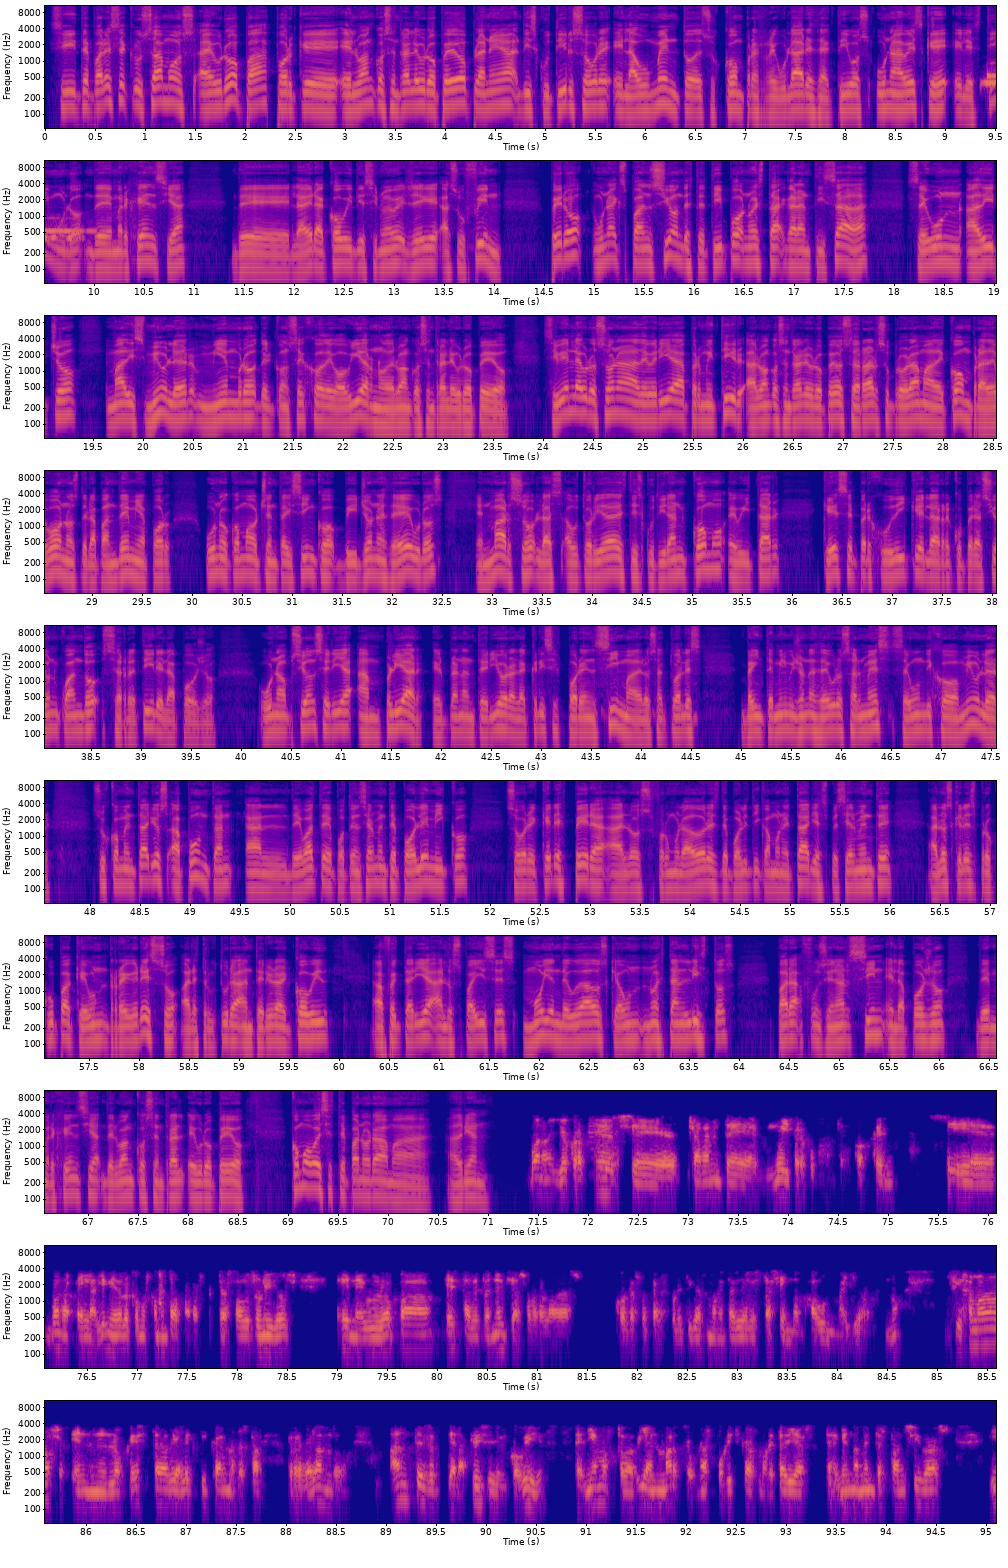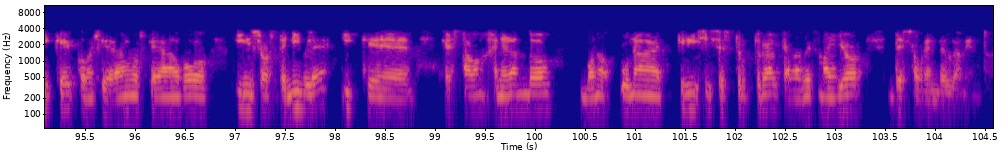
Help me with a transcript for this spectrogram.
Si te parece, cruzamos a Europa porque el Banco Central Europeo planea discutir sobre el aumento de sus compras regulares de activos una vez que el estímulo de emergencia de la era COVID-19 llegue a su fin. Pero una expansión de este tipo no está garantizada, según ha dicho Madis Müller, miembro del Consejo de Gobierno del Banco Central Europeo. Si bien la eurozona debería permitir al Banco Central Europeo cerrar su programa de compra de bonos de la pandemia por 1,85 billones de euros, en marzo las autoridades discutirán cómo evitar que se perjudique la recuperación cuando se retire el apoyo. Una opción sería ampliar el plan anterior a la crisis por encima de los actuales 20 mil millones de euros al mes, según dijo Müller. Sus comentarios apuntan al debate potencialmente polémico sobre qué le espera a los formuladores de política monetaria, especialmente a los que les preocupa que un regreso a la estructura anterior al COVID afectaría a los países muy endeudados que aún no están listos para funcionar sin el apoyo de emergencia del Banco Central Europeo. ¿Cómo ves este panorama, Adrián? Bueno, yo creo que es eh, claramente muy preocupante. Eh, bueno, en la línea de lo que hemos comentado con respecto a Estados Unidos, en Europa esta dependencia sobre las con respecto a las políticas monetarias está siendo aún mayor. ¿no? Fijémonos en lo que esta dialéctica nos está revelando. Antes de la crisis del COVID, teníamos todavía en marcha unas políticas monetarias tremendamente expansivas y que considerábamos que era algo insostenible y que estaban generando bueno, una crisis estructural cada vez mayor de sobreendeudamiento.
